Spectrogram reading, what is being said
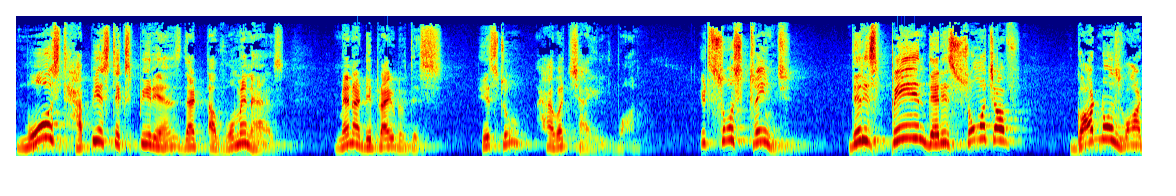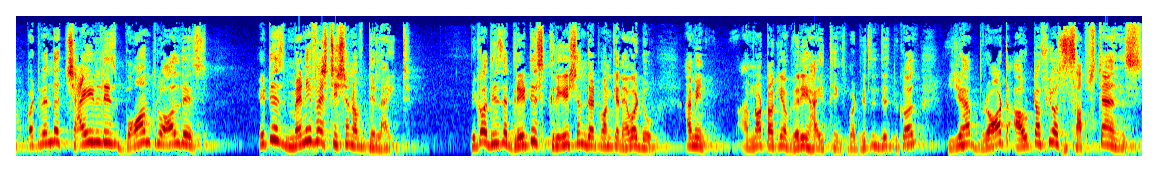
most happiest experience that a woman has men are deprived of this, is to have a child born. It's so strange. There is pain, there is so much of God knows what, but when the child is born through all this, it is manifestation of delight. Because this is the greatest creation that one can ever do. I mean, I'm not talking of very high things, but within this, because you have brought out of your substance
